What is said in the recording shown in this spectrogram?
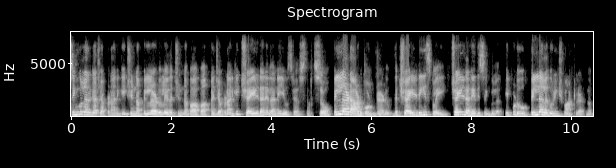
సింగులర్గా చెప్పడానికి చిన్న పిల్లాడు లేదా చిన్న పాప అని చెప్పడానికి చైల్డ్ అనే దాన్ని యూస్ చేస్తాం. సో పిల్లాడు ఆడుకుంటున్నాడు. The child is playing child అనేది సింగులర్ ఇప్పుడు పిల్లల గురించి మాట్లాడుతున్నాం.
